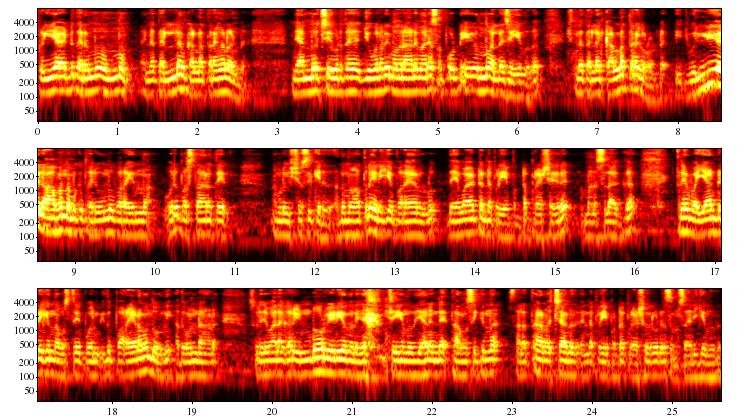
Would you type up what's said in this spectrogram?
ഫ്രീ ആയിട്ട് തരുന്നതൊന്നും അതിനകത്തെല്ലാം കള്ളത്തരങ്ങളുണ്ട്. ഞാൻ എന്ന് വെച്ചാൽ ഇവിടുത്തെ ജുവലറി മുതലാളിമാരെ സപ്പോർട്ട് ചെയ്യുകയൊന്നും അല്ല ചെയ്യുന്നത്. ഇതിനകത്തെല്ലാം കള്ളത്തരങ്ങളുണ്ട്. ഈ വലിയ ലാഭം നമുക്ക് തരുമെന്ന് പറയുന്ന ഒരു പ്രസ്ഥാനത്തെ നമ്മൾ വിശ്വസിക്കരുത്. അത് മാത്രമേ എനിക്ക് പറയാനുള്ളൂ. ദയവായിട്ട് എന്റെ പ്രിയപ്പെട്ട പ്രേക്ഷകർ മനസ്സിലാക്കുക. ഇത്രയും വയ്യാണ്ടിരിക്കുന്ന അവസ്ഥയിൽ പോലും ഇത് പറയണമെന്ന് തോന്നി. അതുകൊണ്ടാണ് സുരജ് പാലക്കാർ ഇൻഡോർ വീഡിയോ എന്നല്ല ഞാൻ ചെയ്യുന്നത്. ഞാൻ എന്റെ താമസിക്കുന്ന സ്ഥലത്താണ് വെച്ചാണ് എന്റെ പ്രിയപ്പെട്ട പ്രേക്ഷകരോട് സംസാരിക്കുന്നത്.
